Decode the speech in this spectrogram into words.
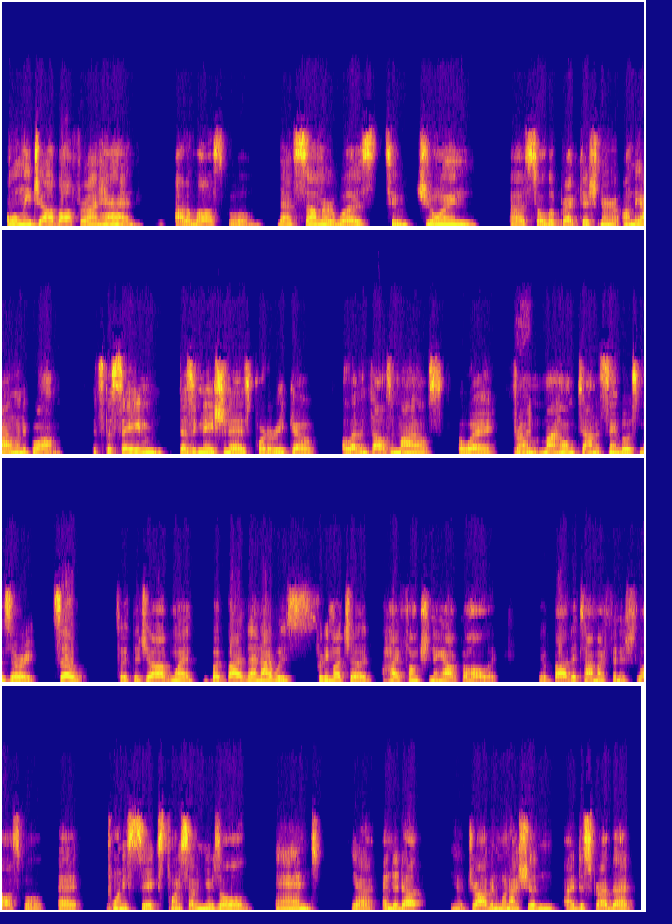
Only job offer I had out of law school that summer was to join a solo practitioner on the island of Guam. It's the same designation as Puerto Rico, 11,000 miles away from Right. my hometown of St. Louis, Missouri. So took the job, went, but by then I was pretty much a high functioning alcoholic. You know, by the time I finished law school at 26, 27 years old, and yeah, ended up, you know, driving when I shouldn't. I describe that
